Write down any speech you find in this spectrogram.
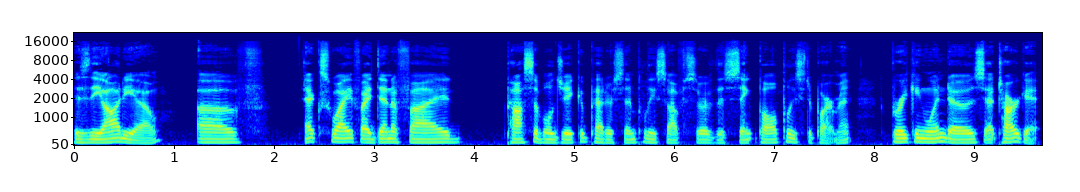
is the audio of ex wife identified possible Jacob Pedersen, police officer of the St. Paul Police Department, breaking windows at Target.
